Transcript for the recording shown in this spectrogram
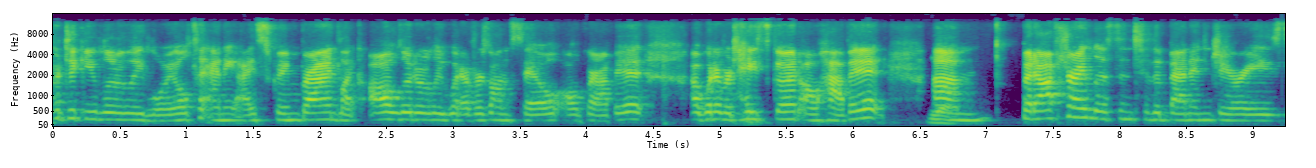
particularly loyal to any ice cream brand. Like I'll literally whatever's on sale, I'll grab it. Uh, whatever tastes good, I'll have it. Yeah. Um, but after I listened to the Ben and Jerry's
